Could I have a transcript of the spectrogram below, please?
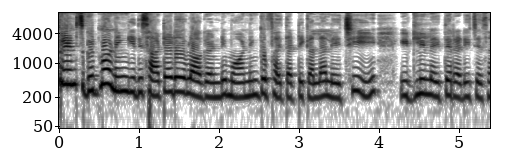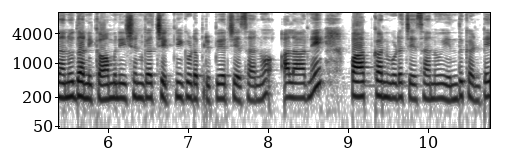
Friends good morning. ఇది సాటర్డే వ్లాగ్ అండి. మార్నింగ్ ఫైవ్ థర్టీ కల్లా లేచి ఇడ్లీలు అయితే రెడీ చేశాను. దాని కాంబినేషన్గా చట్నీ కూడా ప్రిపేర్ చేశాను. అలానే పాప్కార్న్ కూడా చేశాను. ఎందుకంటే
